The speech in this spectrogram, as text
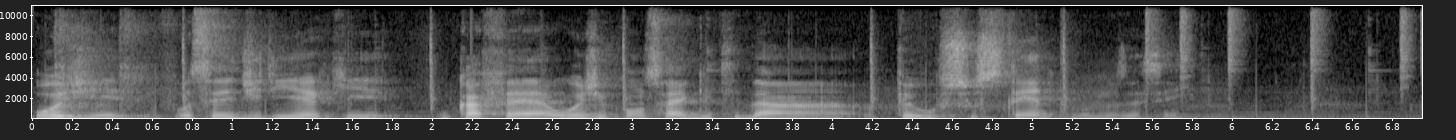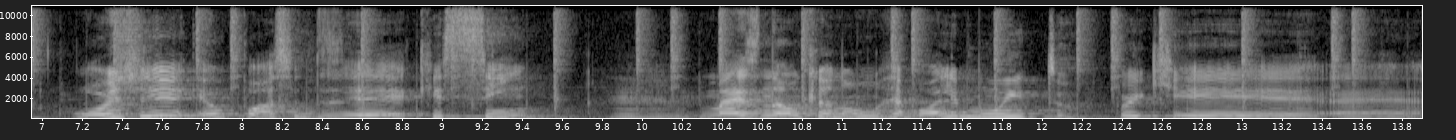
hoje você diria que o café hoje consegue te dar o teu sustento, vamos dizer assim? Hoje eu posso dizer que sim, Uhum. mas não que eu não rebole muito, porque é,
